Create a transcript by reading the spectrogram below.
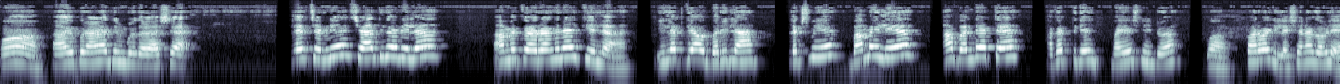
ಹ್ಞೂ ಹಾಗೆ ಪ್ರಾಣ ತಿನ್ಬಿಡ್ತಾರೆ ಅಷ್ಟೇ. ಲೇ ಶಾಂತಿ ಶಾಂತಿಗಾನಿಲ್ಲ ಆಮೇಲೆ ರಂಗನಾಯ್ಕಿ ಇಲ್ಲ? ಇಲ್ಲಕ್ಕೆ ಅವ್ರು ಬರಿಲ್ಲ? ಲಕ್ಷ್ಮಿ ಬಾಮ ಇಲ್ಲಿ? ಹಾ ಬಂದೆ ಅತ್ತೆ. ಅಗತ್ತಿಗೆ ಮಹೇಶ್ ನಿಂತು ವಾ ಪರವಾಗಿಲ್ಲ ಚೆನ್ನಾಗವಳೆ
